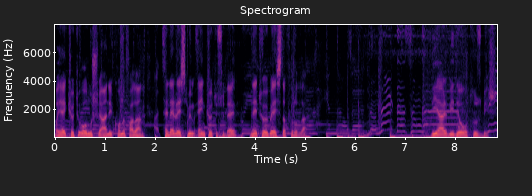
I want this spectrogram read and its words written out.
Baya kötü olmuş yani konu falan. Hele resmim en kötüsü de ne tövbe estağfurullah. Diğer video 31.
